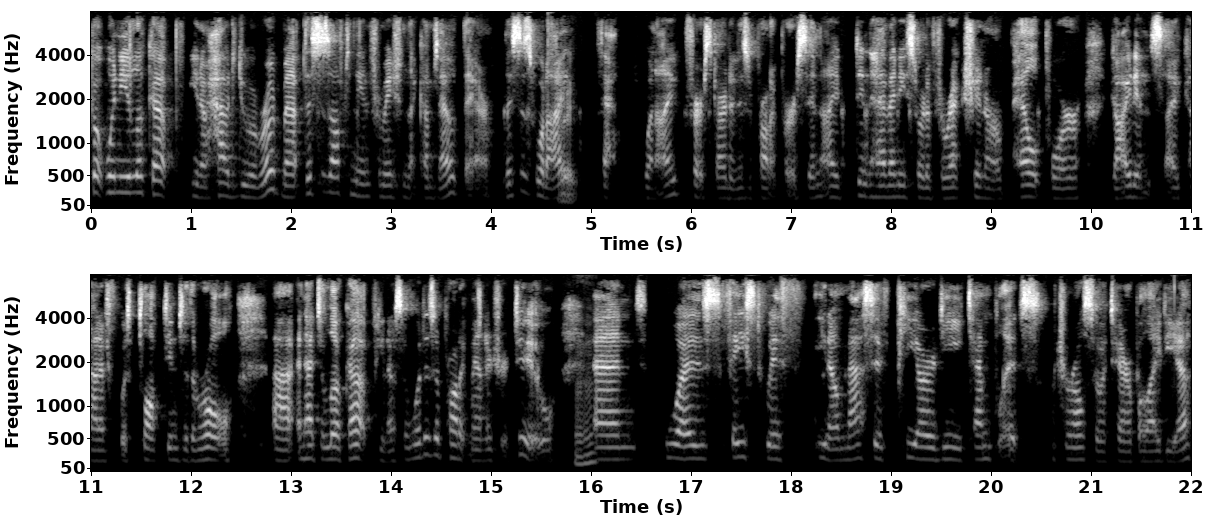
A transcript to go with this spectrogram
but when you look up, you know, how to do a roadmap, this is often the information that comes out there. This is what I right. found when I first started as a product person. I didn't have any sort of direction or help or guidance. I kind of was plopped into the role uh, and had to look up, you know, so what does a product manager do? Mm-hmm. And was faced with, you know, massive PRD templates, which are also a terrible idea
